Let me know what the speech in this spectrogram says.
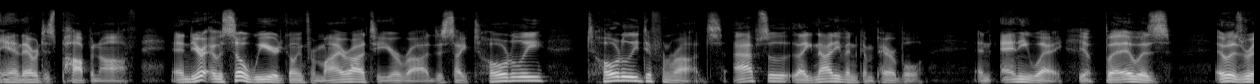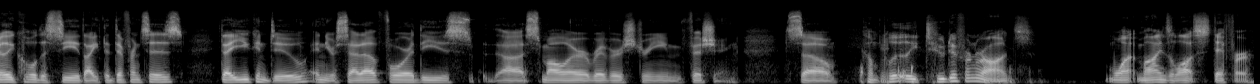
And they were just popping off, and you're, it was so weird going from my rod to your rod, just like totally, totally different rods, absolutely like not even comparable in any way. Yeah. But it was it was really cool to see like the differences that you can do in your setup for these uh, smaller river stream fishing. So completely two different rods One, mine's a lot stiffer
